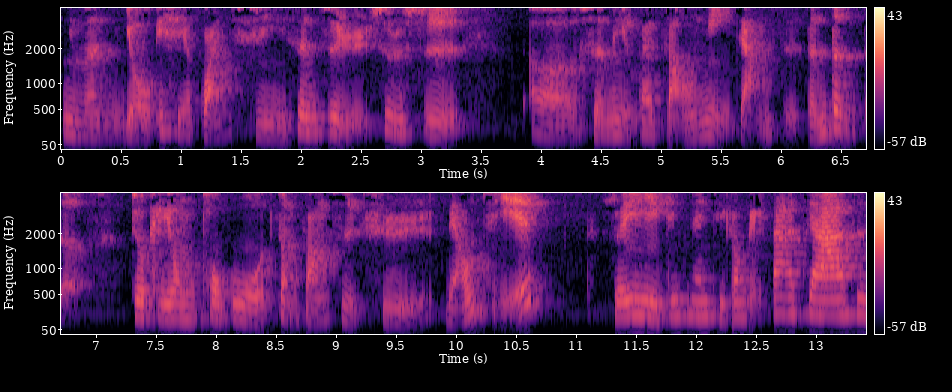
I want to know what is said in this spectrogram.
你们有一些关系，甚至于是不是呃神明有在找你这样子等等的，就可以用透过这种方式去了解。所以今天提供给大家这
